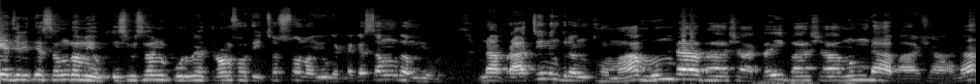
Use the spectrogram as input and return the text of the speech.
એ જ રીતે સંગમ યુગ ઈસવીસન પૂર્વે ત્રણસો થી છસો નો યુગ એટલે કે સંગમ યુગ ના પ્રાચીન ગ્રંથોમાં મુંડા ભાષા, કઈ ભાષા? મુંડા ભાષાના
